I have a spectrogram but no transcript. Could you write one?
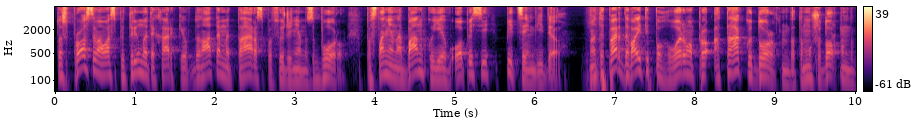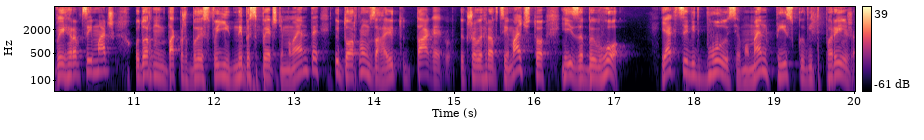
Тож просимо вас підтримати Харків донатами та розповсюдженням збору. Послання на банку є в описі під цим відео. Ну а тепер давайте поговоримо про атаку Дортмунда, тому що Дортмунд виграв цей матч. У Дортмунда також були свої небезпечні моменти, і Дортмунд взагалі так, якщо виграв цей матч, то і забив гол. Як це відбулося в момент тиску від Парижа?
